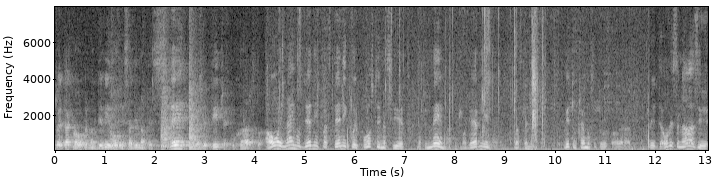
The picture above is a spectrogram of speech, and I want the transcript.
to je takva oprema gdje vi ovdje sad imate sve što se tiče kuharstva. A ovo je najmoderniji plastenik koji postoji na svijetu. Znači nema modernijeg plastenika. Vidite u čemu se to ovaj radi. Vidite, ovdje se nalazi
